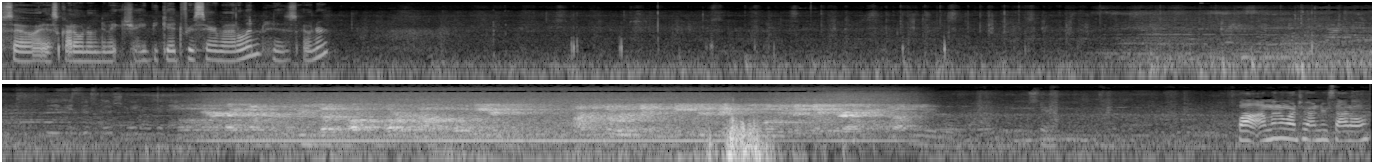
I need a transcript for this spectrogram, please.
So I just got on him to make sure he'd be good for Sarah Madeline, his owner. Watch her under saddle.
